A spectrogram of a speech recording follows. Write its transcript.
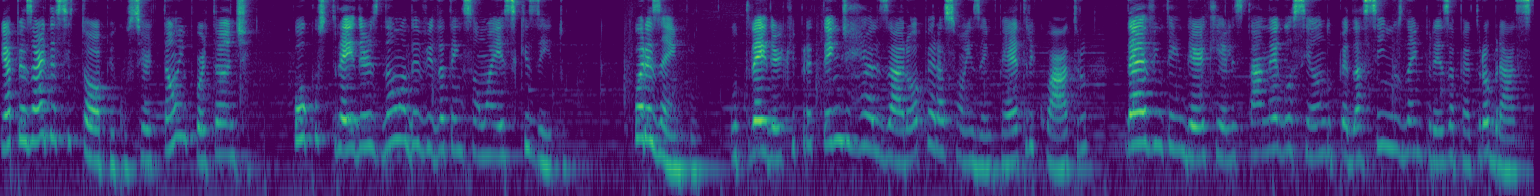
E apesar desse tópico ser tão importante, poucos traders dão a devida atenção a esse quesito. Por exemplo, o trader que pretende realizar operações em Petri 4 deve entender que ele está negociando pedacinhos da empresa Petrobras.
